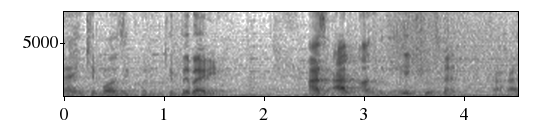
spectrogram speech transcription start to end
نه اینکه بازی کنید که ببرید. از الان دیگه یک روز نه. فقط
